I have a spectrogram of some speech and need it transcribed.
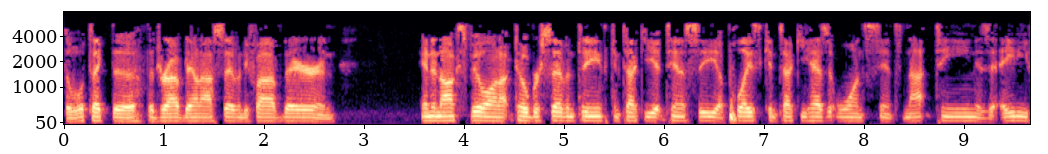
so we'll take the the drive down I seventy five there and into Knoxville on October seventeenth. Kentucky at Tennessee, a place Kentucky hasn't won since nineteen is it eighty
